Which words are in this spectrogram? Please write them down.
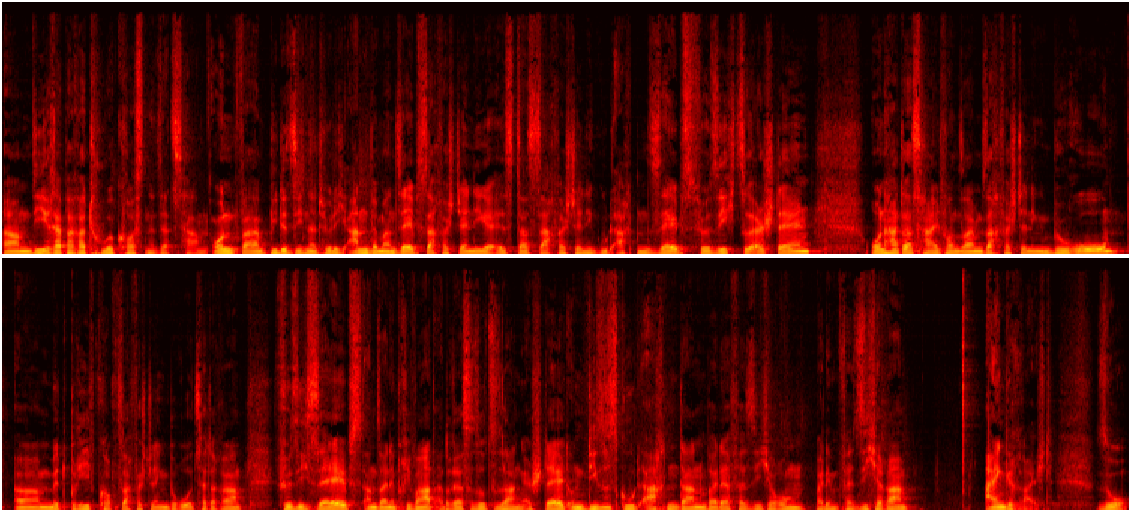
ähm, die Reparaturkosten ersetzt haben. Und war, bietet sich natürlich an, wenn man selbst Sachverständiger ist, das Sachverständigengutachten selbst für sich zu erstellen und hat das halt von seinem Sachverständigenbüro äh, mit Briefkopf, Sachverständigenbüro etc für sich selbst an seine Privatadresse sozusagen erstellt und dieses Gutachten dann bei der Versicherung, bei dem Versicherer eingereicht. So,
